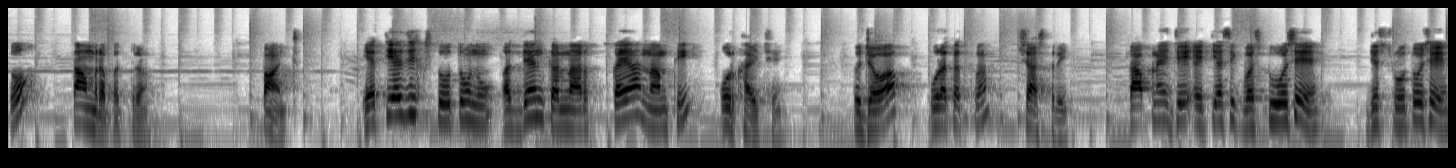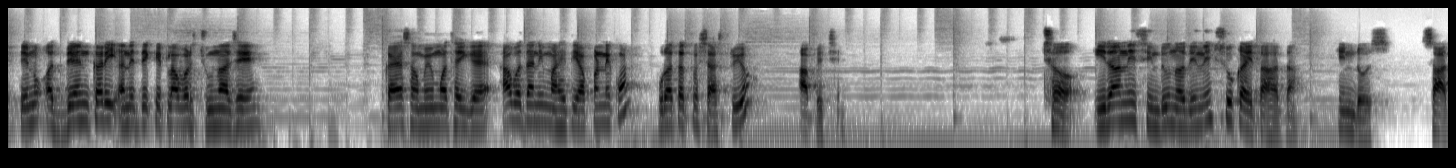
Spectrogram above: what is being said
તો તામ્રપત્ર. પાંચ. ઐતિહાસિક સ્ત્રોતોનું અધ્યયન કરનાર કયા નામથી ઓળખાય છે? તો જવાબ, પુરાતત્વ શાસ્ત્રી. તો આપણે જે ઐતિહાસિક વસ્તુઓ છે, જે સ્ત્રોતો છે, તેનું અધ્યયન કરી અને તે કેટલા વર્ષ જૂના છે? કયા સમયમાં થઈ ગયા? આ બધાની માહિતી આપણને કોણ? પુરાતત્વ શાસ્ત્રીઓ આપે છે. છ. ઈરાનની સિંધુ નદીને શું કહેતા હતા. ઇન્ડોસ. સાત.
